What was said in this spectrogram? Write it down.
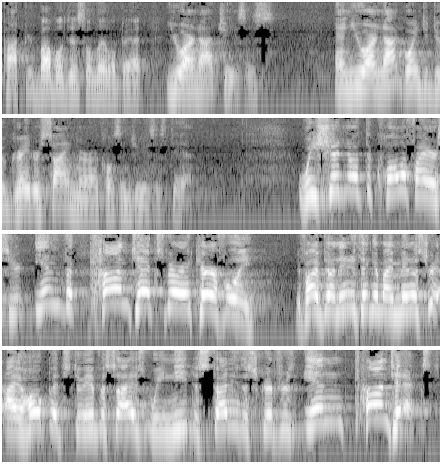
pop your bubble just a little bit. You are not Jesus, and you are not going to do greater sign miracles than Jesus did. We should note the qualifiers here in the context very carefully. If I've done anything in my ministry, I hope it's to emphasize we need to study the scriptures in context.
